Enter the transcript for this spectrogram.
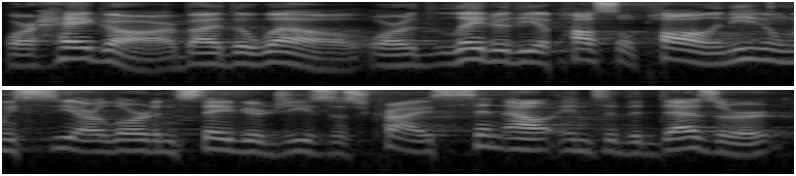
or Hagar by the well, or later the Apostle Paul, and even we see our Lord and Savior Jesus Christ sent out into the desert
